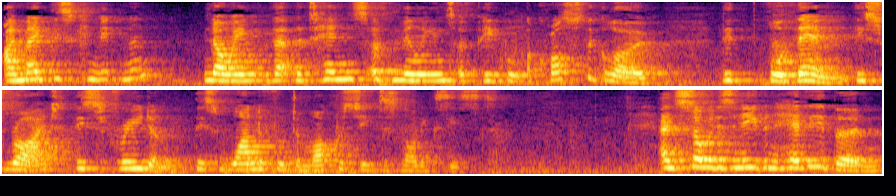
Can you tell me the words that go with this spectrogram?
I make this commitment knowing that the tens of millions of people across the globe, for them, this right, this freedom, this wonderful democracy does not exist. And so it is an even heavier burden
